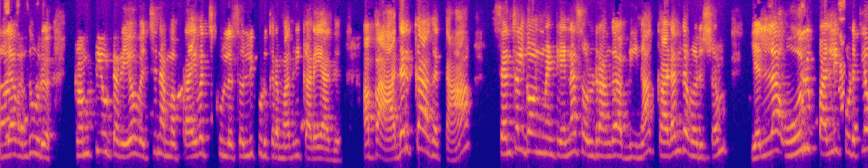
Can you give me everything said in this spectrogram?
இல்ல வந்து ஒரு கம்ப்யூட்டரையோ வச்சு நம்ம பிரைவேட் ஸ்கூல்ல சொல்லி கொடுக்குற மாதிரி கிடையாது. அப்ப அதற்காகத்தான் சென்ட்ரல் கவர்மெண்ட் என்ன சொல்றாங்க அப்படின்னா கடந்த வருஷம் எல்லா ஒரு பள்ளிக்கூடத்துல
